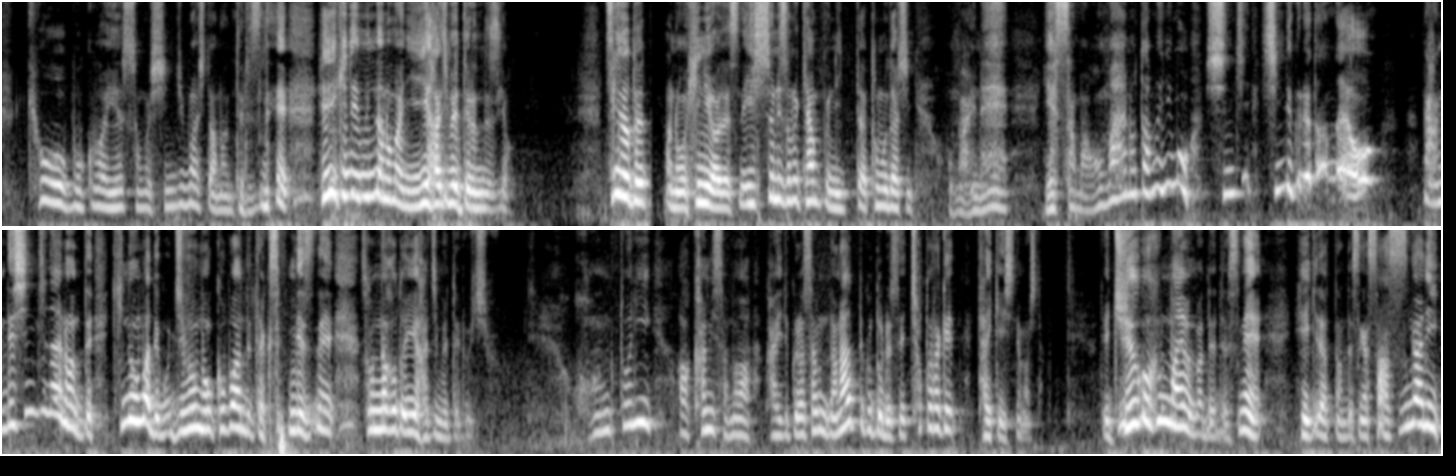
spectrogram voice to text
「今日僕はイエス様を信じました」なんてですね平気でみんなの前に言い始めてるんですよ。次のあの日にはですね一緒にそのキャンプに行った友達に「お前ねイエス様お前のためにも信じ死んでくれたんだよ」なんで信じないのって昨日まで自分も拒んでたくせにですねそんなこと言い始めてるうち本当にあ神様は書いてくださるんだなってことをですねちょっとだけ体験してました。で15分前までですね平気だったんですがさすがに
